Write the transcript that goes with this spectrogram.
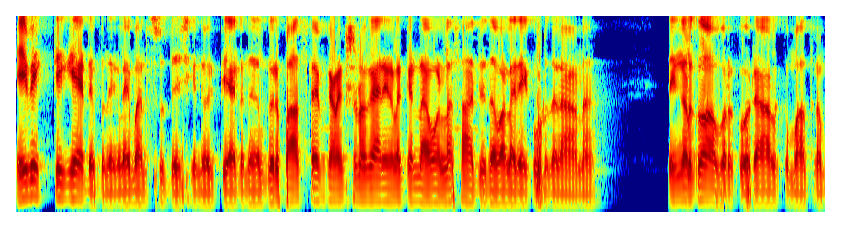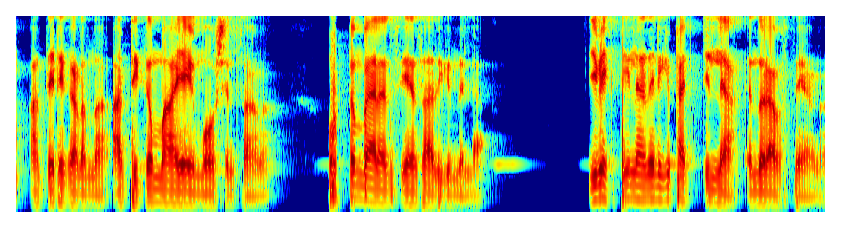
ഈ വ്യക്തിക്കായിട്ട് ഇപ്പോൾ നിങ്ങളെ മനസ്സിൽ ഉദ്ദേശിക്കുന്ന വ്യക്തിയായിട്ട് നിങ്ങൾക്കൊരു പാസ്റ്റ് ലൈഫ് കണക്ഷനോ കാര്യങ്ങളൊക്കെ ഉണ്ടാവാനുള്ള സാധ്യത വളരെ കൂടുതലാണ്. നിങ്ങൾക്കും അവർക്കും ഒരാൾക്ക് മാത്രം അതിര് കടന്ന അധികമായ ഇമോഷൻസ് ആണ്. ഒട്ടും ബാലൻസ് ചെയ്യാൻ സാധിക്കുന്നില്ല. ഈ വ്യക്തിയില്ലാതെ എനിക്ക് പറ്റില്ല എന്നൊരവസ്ഥയാണ്.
